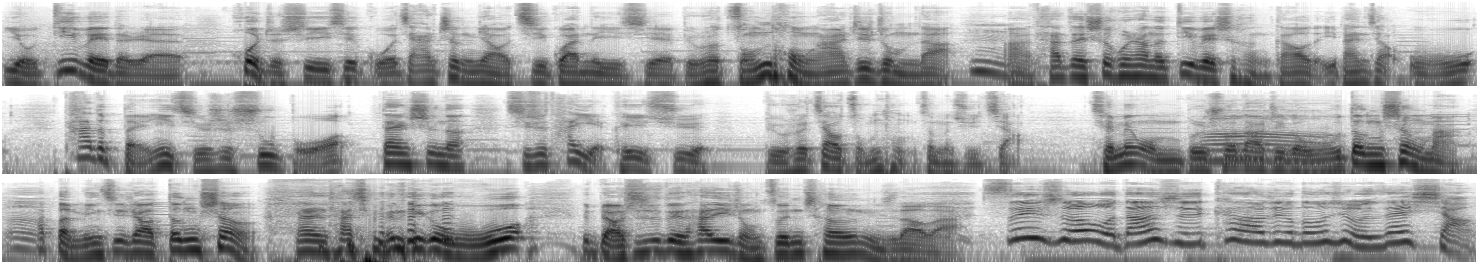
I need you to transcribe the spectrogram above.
有地位的人，或者是一些国家政要机关的一些，比如说总统啊这种的，啊，他在社会上的地位是很高的，一般叫吴。他的本意其实是叔伯，但是呢，其实他也可以去，比如说叫总统这么去叫。前面我们不是说到这个吴登盛嘛，他本名其实叫登盛，但是他前面那个吴就表示是对他的一种尊称，你知道吧？所以说我当时看到这个东西，我就在想，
